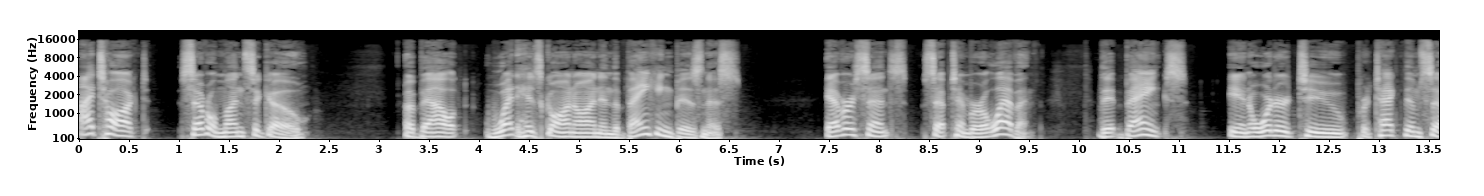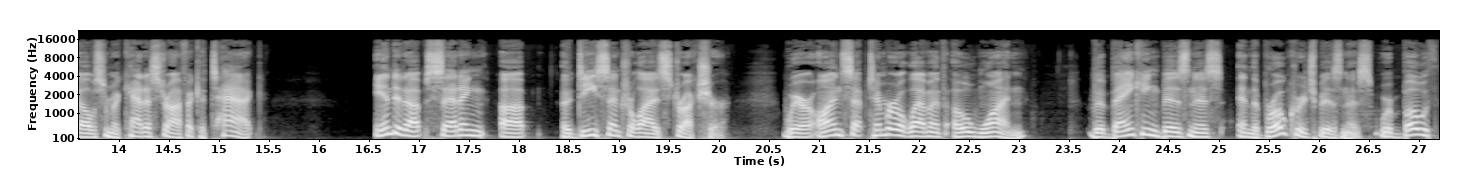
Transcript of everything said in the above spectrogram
I talked several months ago about what has gone on in the banking business ever since September 11th. That banks, in order to protect themselves from a catastrophic attack, ended up setting up a decentralized structure where on September 11th, 01, the banking business and the brokerage business were both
